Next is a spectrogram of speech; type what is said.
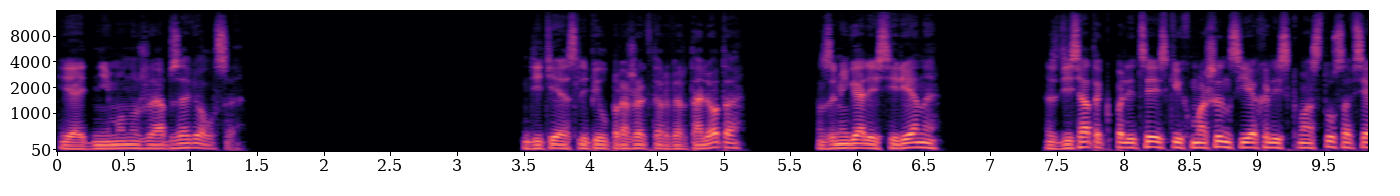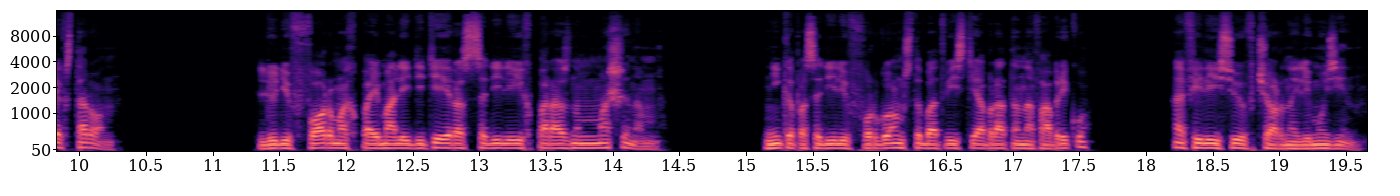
и одним он уже обзавелся. Детей ослепил прожектор вертолета, замигали сирены, с десяток полицейских машин съехались к мосту со всех сторон. Люди в формах поймали детей и рассадили их по разным машинам. Ника посадили в фургон, чтобы отвезти обратно на фабрику, а Фелисию в черный лимузин.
